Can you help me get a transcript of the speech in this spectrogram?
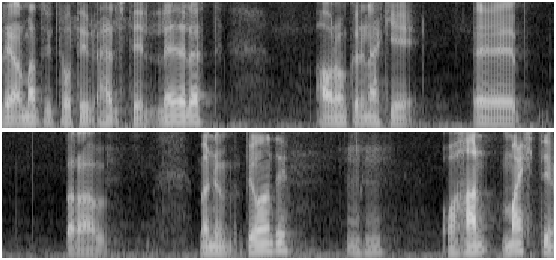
Real Madrid þótti helst til leiðilegt árangurinn ekki uh, bara mönnum bjóðandi mm -hmm. og hann mætti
